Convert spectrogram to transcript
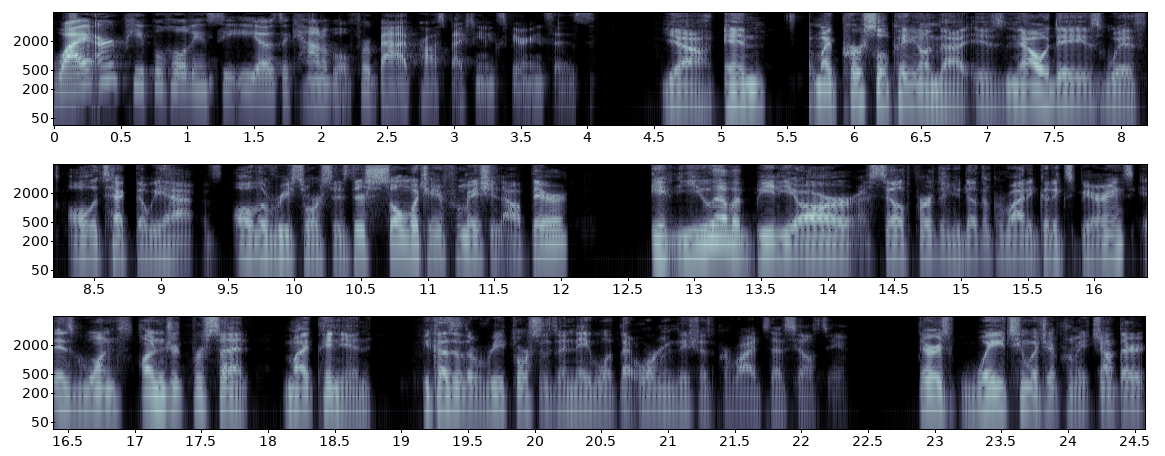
why aren't people holding CEOs accountable for bad prospecting experiences? Yeah. And my personal opinion on that is nowadays, with all the tech that we have, all the resources, there's so much information out there if you have a BDR, a salesperson who doesn't provide a good experience, is 100%, my opinion, because of the resources and enablement that organization provides that sales team. There is way too much information out there.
